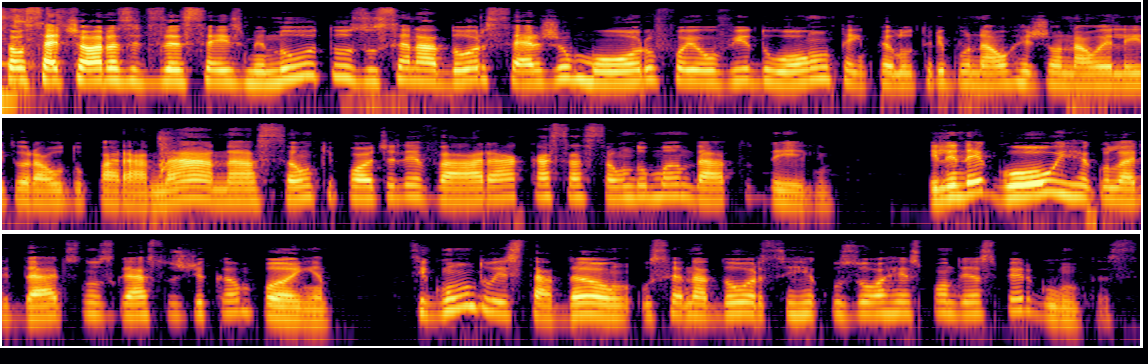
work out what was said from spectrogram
São 7 horas e 16 minutos. O senador Sérgio Moro foi ouvido ontem pelo Tribunal Regional Eleitoral do Paraná na ação que pode levar à cassação do mandato dele. Ele negou irregularidades nos gastos de campanha. Segundo o Estadão, o senador se recusou a responder as perguntas.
